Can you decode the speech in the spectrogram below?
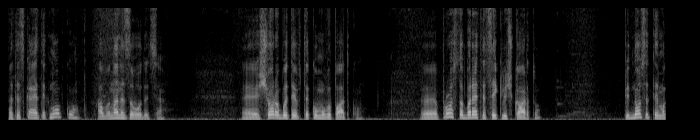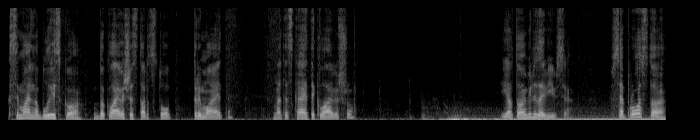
натискаєте кнопку, а вона не заводиться. Е, Що робити в такому випадку? Е, Просто берете цей ключ-карту, підносите максимально близько до клавіші старт-стоп, тримаєте, натискаєте клавішу, і автомобіль завівся. Все просто,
